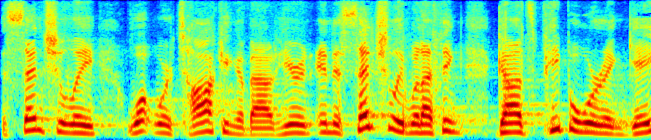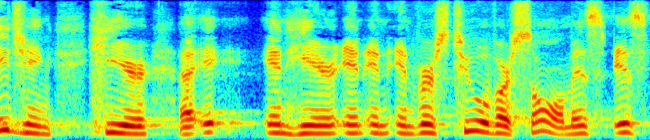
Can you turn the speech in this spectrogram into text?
Essentially, what we're talking about here, and essentially what I think God's people were engaging here uh, in here in, in, in verse 2 of our psalm is, is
